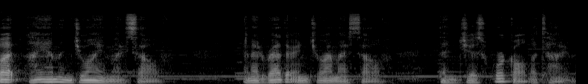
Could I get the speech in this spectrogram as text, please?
But I am enjoying myself, and I'd rather enjoy myself than just work all the time.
